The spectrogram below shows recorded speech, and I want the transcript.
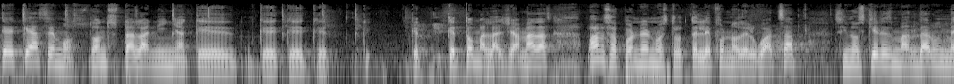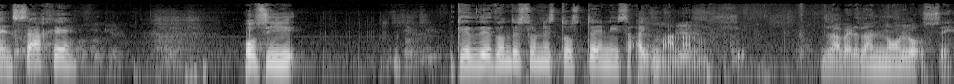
qué, qué hacemos? ¿Dónde está la niña que, que, que, que, toma las llamadas? Vamos a poner nuestro teléfono del WhatsApp. Si nos quieres mandar un mensaje. O si que de dónde son estos tenis. Ay, mana, no sé. La verdad no lo sé.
